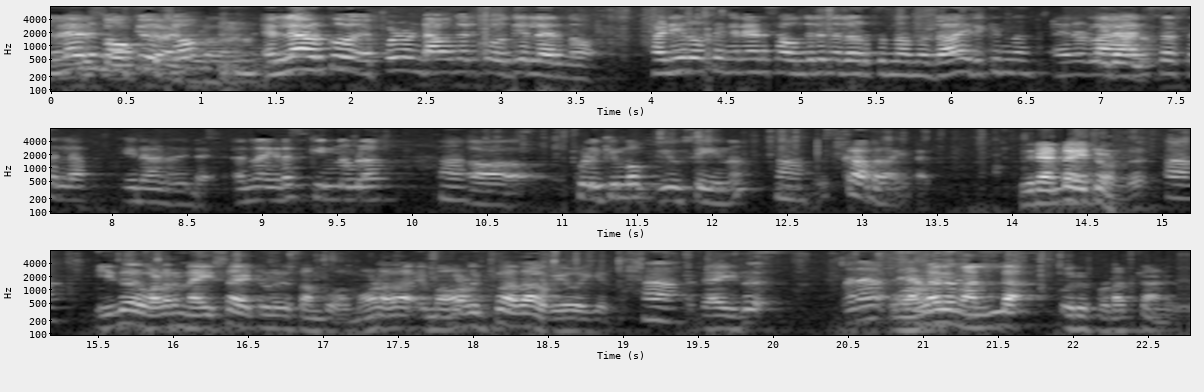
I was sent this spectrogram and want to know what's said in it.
എല്ലാവരും നോക്കി വെച്ചോ. എല്ലാവർക്കും എപ്പോഴും ഉണ്ടാവുന്ന ഒരു ചോദ്യമല്ലായിരുന്നോ ഹണി റോസ് എങ്ങനെയാണ് സൗന്ദര്യം നിലനിർത്തുന്നത് ഇതാ ഇരിക്കുന്നു അതിനുള്ള ആൻസേഴ്സ് എല്ലാം. ഇതാണ് അതിന്റെ. അത് ഭയങ്കര സ്കിൻ നമ്മൾ കുളിക്കുമ്പോ യൂസ് ചെയ്യുന്ന സ്ക്രബർ ആയിട്ട്. ഇത് രണ്ട് ഐറ്റം ഉണ്ട്. ഇത് വളരെ നൈസ് ആയിട്ടുള്ള ഒരു സംഭവം. മോൾ അതാ മോളിപ്പോ അതാ ഉപയോഗിക്കുന്നത്. പക്ഷേ ഇത് വളരെ നല്ല ഒരു പ്രൊഡക്റ്റ് ആണ് ഇത്.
